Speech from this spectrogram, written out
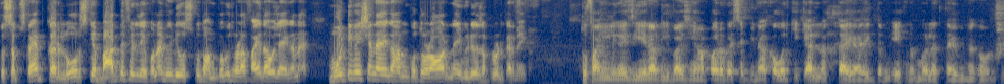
तो सब्सक्राइब कर लो और उसके बाद में फिर देखो ना वीडियो उसको तो हमको भी थोड़ा फ़ायदा हो जाएगा ना। मोटिवेशन आएगा हमको थोड़ा और नई वीडियोस अपलोड करने का। तो फाइनली गाइज़ ये रहा डिवाइस यहाँ पर। वैसे बिना कवर की क्या लगता है यार? एकदम एक नंबर लगता है बिना कवर की।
